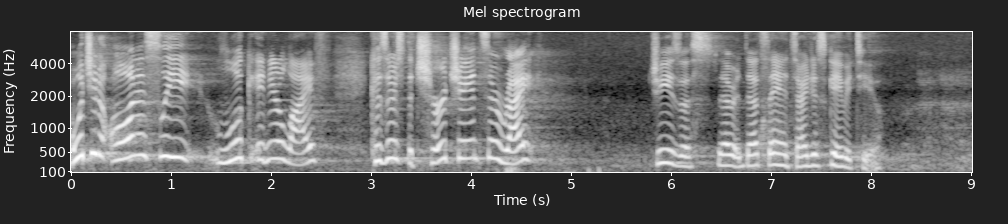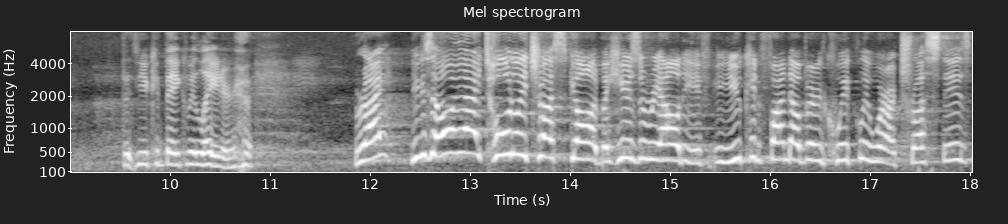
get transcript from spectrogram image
I want you to honestly look in your life because there's the church answer, right? Jesus, that's the answer. I just gave it to you. That you can thank me later. right? You can say, oh, yeah, I totally trust God. But here's the reality if you can find out very quickly where our trust is,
